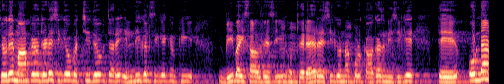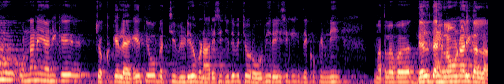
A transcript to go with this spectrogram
ਤੇ ਉਹਦੇ ਮਾਪਿਓ ਜਿਹੜੇ ਸੀਗੇ ਉਹ ਬੱਚੀ ਦੇ ਉਹ ਵਿਚਾਰੇ ਇਲੀਗਲ ਸੀਗੇ ਕਿਉਂਕਿ 20 22 ਸਾਲ ਦੇ ਸੀ ਉੱਥੇ ਰਹਿ ਰਹੇ ਸੀਗੇ ਉਹਨਾਂ ਕੋਲ ਕਾਗਜ਼ ਨਹੀਂ ਸੀਗੇ ਤੇ ਉਹਨਾਂ ਨੂੰ ਉਹਨਾਂ ਨੇ ਯਾਨੀ ਕਿ ਚੁੱਕ ਕੇ ਲੈ ਗਏ ਤੇ ਉਹ ਬੱਚੀ ਵੀਡੀਓ ਬਣਾ ਰਹੀ ਸੀ ਜਿਹਦੇ ਵਿੱਚ ਉਹ ਰੋ ਵੀ ਰਹੀ ਸੀ ਕਿ ਦੇਖੋ ਕਿੰਨੀ ਮਤਲਬ ਦਿਲ ਦਹਿਲਾਉਣ ਵਾਲੀ ਗੱਲ ਆ।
